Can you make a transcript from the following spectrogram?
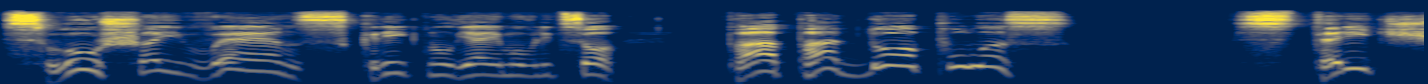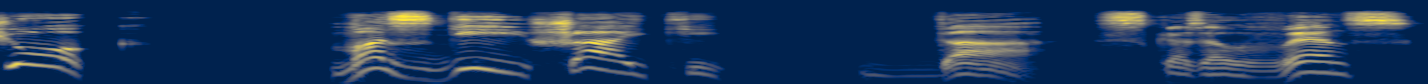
«Слушай, Венс!» — крикнул я ему в лицо. «Пападопулос! Старичок! Мозги, шайки!» «Да!» — сказал Венс,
